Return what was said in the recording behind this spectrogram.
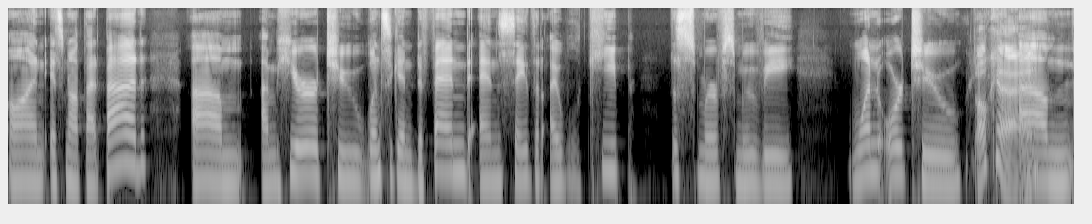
on It's Not That Bad. Um, I'm here to once again defend and say that I will keep the Smurfs movie one or two. Okay. Um,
